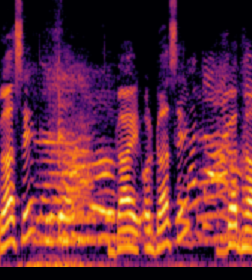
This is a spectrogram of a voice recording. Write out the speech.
ग से गाय और ग से गधा।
